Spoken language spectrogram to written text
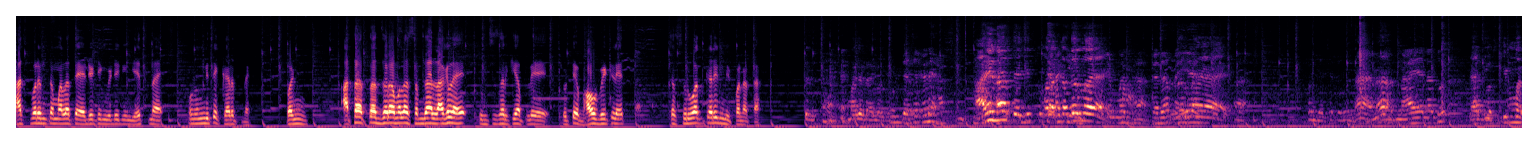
आजपर्यंत मला ते एडिटिंग विडिटिंग येत नाही. म्हणून मी ते करत नाही. पण आता आता जरा मला समजायला लागलंय. तुमच्यासारखे आपले छोटे भाऊ भेटलेत. तर सुरुवात करीन मी पण आता. माझ्या डायलॉग त्याच्याकडे आहे ना त्याची तुम्हाला कदर नाही आहे. पण ज्याच्याकडे नाही ना. नाही आहे ना तो? त्याची किंमत.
